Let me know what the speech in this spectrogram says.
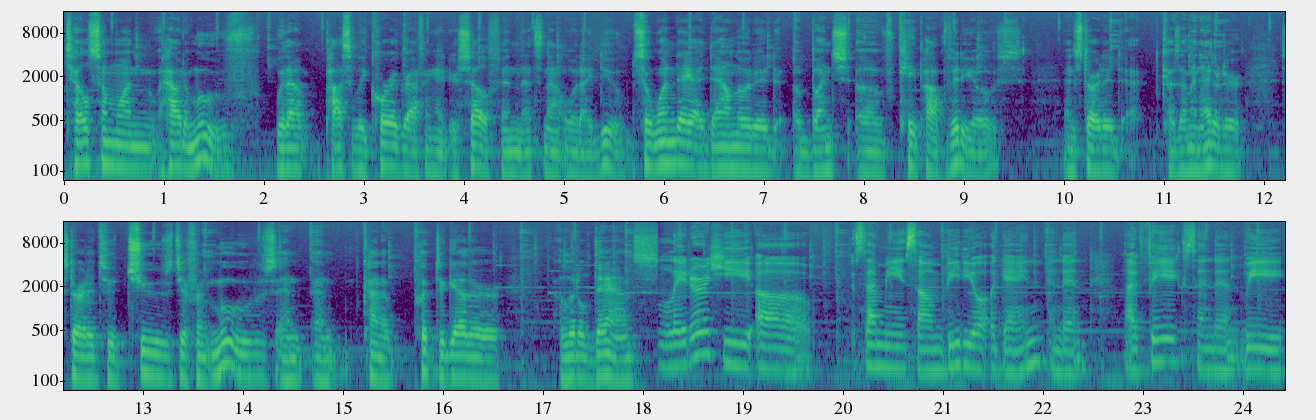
tell someone how to move without possibly choreographing it yourself, and that's not what I do. So one day I downloaded a bunch of K-pop videos and started, because I'm an editor, started to choose different moves and, and kind of put together a little dance. Later, he uh, sent me some video again, and then I fixed, and then we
